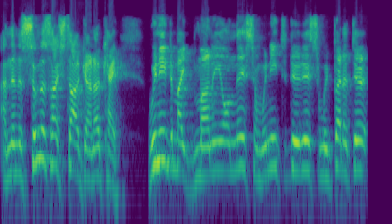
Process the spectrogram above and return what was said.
And then as soon as I started going, okay, we need to make money on this and we need to do this and we better do it.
